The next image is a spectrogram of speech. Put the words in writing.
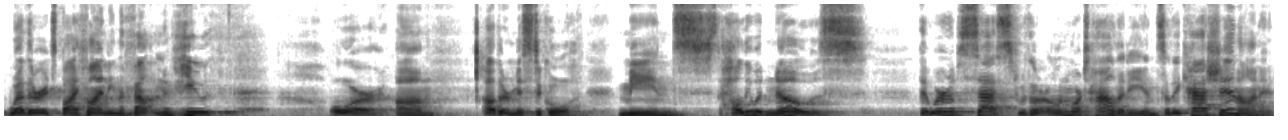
whether it's by finding the fountain of youth or um, other mystical means. Hollywood knows that we're obsessed with our own mortality, and so they cash in on it.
